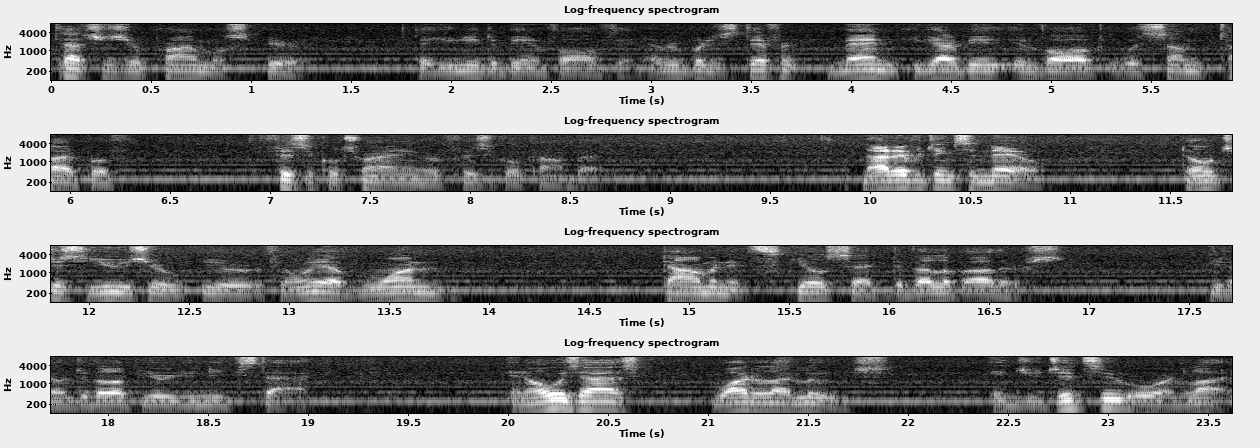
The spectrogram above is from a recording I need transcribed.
touches your primal spirit that you need to be involved in. Everybody's different. Men, you got to be involved with some type of physical training or physical combat. Not everything's a nail. Don't just use your, your if you only have one dominant skill set, develop others. You know, develop your unique stack. And always ask, why did I lose? In jiu-jitsu or in life?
